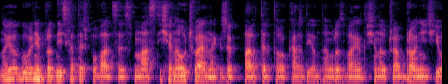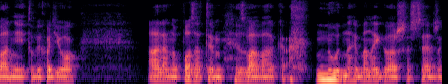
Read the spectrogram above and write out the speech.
No i ogólnie Brodnicka też po walce z Masti się nauczyła jednak, że parter to każdy ją tam rozwalił, to się nauczyła bronić i ładniej to wychodziło. Ale no poza tym zła walka. Nudna chyba najgorsza, szczerze.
